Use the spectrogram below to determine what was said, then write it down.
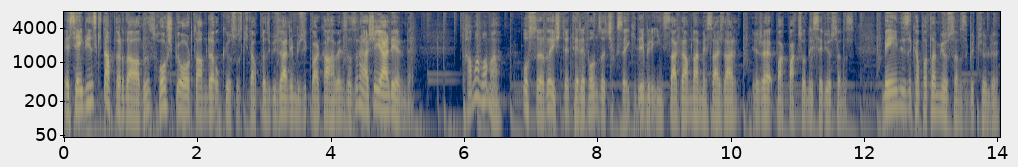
E sevdiğiniz kitapları da aldınız. Hoş bir ortamda okuyorsunuz kitapları. Güzel de müzik var, kahveniz hazır. Her şey yerli yerinde. Tamam ama o sırada işte telefonunuz açıksa ikide bir Instagram'dan mesajlara bakmak zorunda hissediyorsanız, beyninizi kapatamıyorsanız bir türlü,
